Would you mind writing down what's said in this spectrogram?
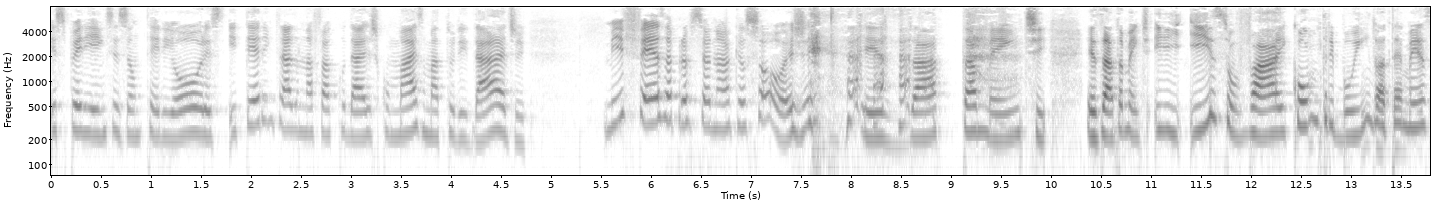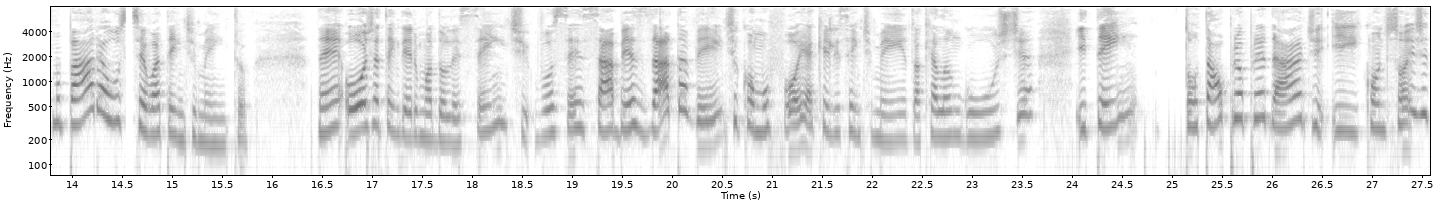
experiências anteriores e ter entrado na faculdade com mais maturidade me fez a profissional que eu sou hoje. Exatamente. Exatamente. E isso vai contribuindo até mesmo para o seu atendimento. Né? Hoje, atender uma adolescente, você sabe exatamente como foi aquele sentimento, aquela angústia, e tem total propriedade e condições de,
